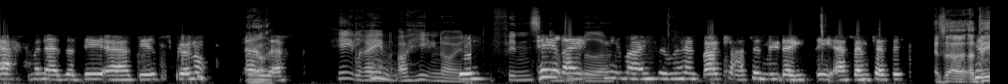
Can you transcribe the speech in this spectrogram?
Ja, men altså, det er, det er skønner. Altså, Helt ren og helt nøgen. Mm. Findes helt rent, bedre. helt nøgen, simpelthen bare klar til en ny dag. Det er fantastisk. Altså, og det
